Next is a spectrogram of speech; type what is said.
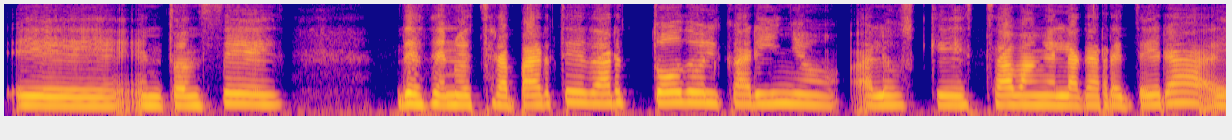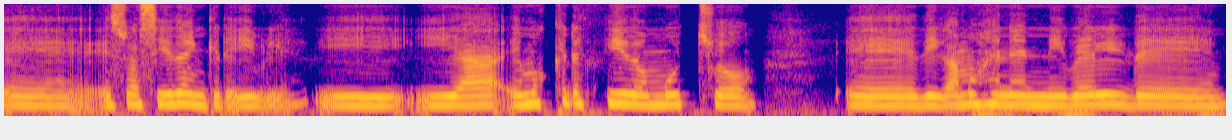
Eh, entonces, desde nuestra parte, dar todo el cariño a los que estaban en la carretera, eh, eso ha sido increíble. Y, hemos crecido mucho, eh, digamos, en el nivel de,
